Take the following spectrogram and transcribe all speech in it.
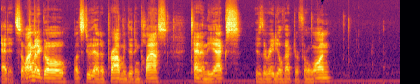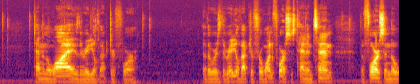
edit. So I'm going to go, let's do that, a problem we did in class. 10 in the x is the radial vector for 1. 10 in the y is the radial vector for, in other words, the radial vector for one force is 10 and 10. The force in the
